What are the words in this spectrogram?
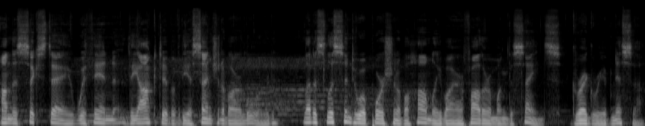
On the sixth day, within the octave of the Ascension of our Lord, let us listen to a portion of a homily by our Father among the Saints, Gregory of Nyssa.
